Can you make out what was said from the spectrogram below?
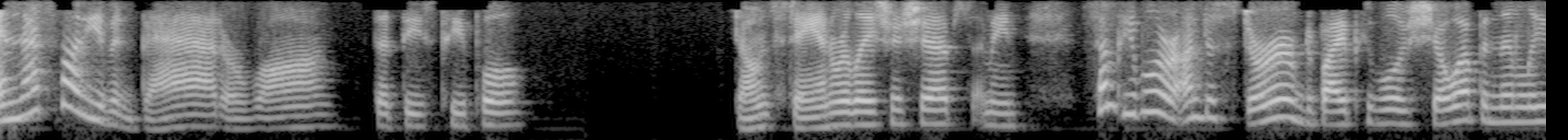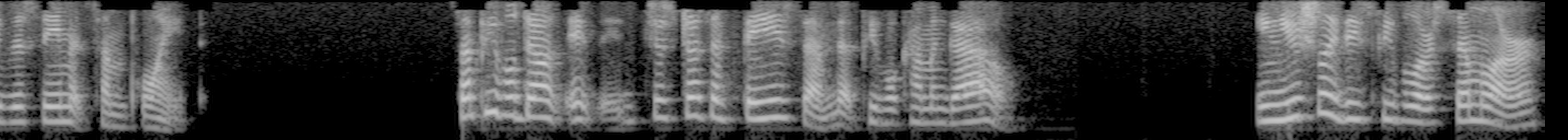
And that's not even bad or wrong that these people don't stay in relationships. I mean, some people are undisturbed by people who show up and then leave the scene at some point. Some people don't, it, it just doesn't phase them that people come and go. And usually these people are similar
